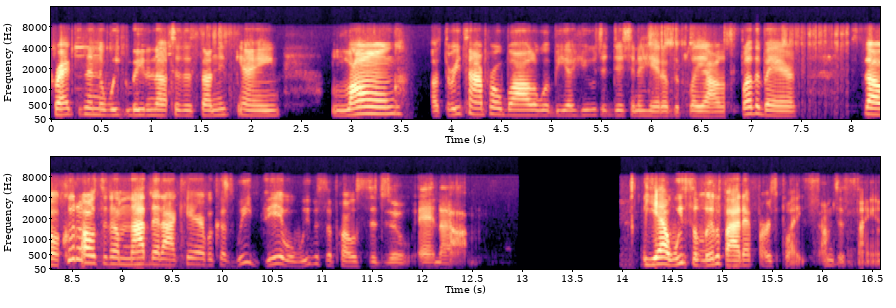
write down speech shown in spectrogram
practicing in the week leading up to the Sunday's game. Long, a three-time Pro Bowler, would be a huge addition ahead of the playoffs for the Bears. So kudos to them. Not that I care because we did what we were supposed to do, and um, yeah, we solidified that first place. I'm just saying,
